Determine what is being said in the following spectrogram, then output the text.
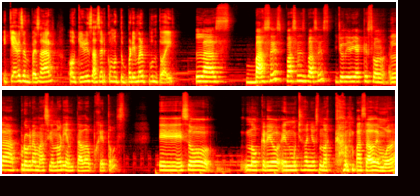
y quieres empezar o quieres hacer como tu primer punto ahí. Las bases, bases, bases, yo diría que son la programación orientada a objetos. Eh, eso no creo, en muchos años no ha pasado de moda.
